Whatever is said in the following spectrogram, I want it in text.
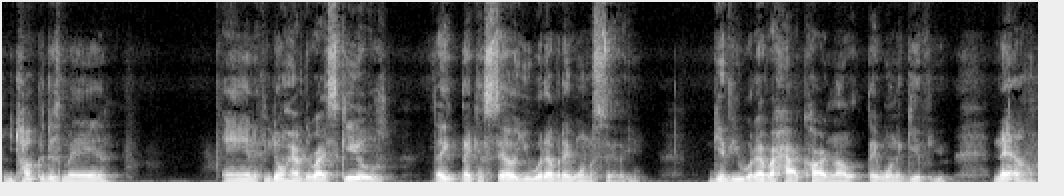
you talk to this man, and if you don't have the right skills, they they can sell you whatever they want to sell you, give you whatever high card note they want to give you. Now,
